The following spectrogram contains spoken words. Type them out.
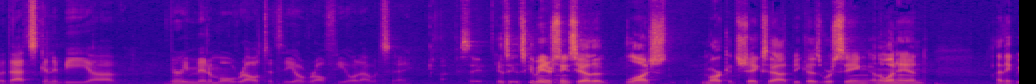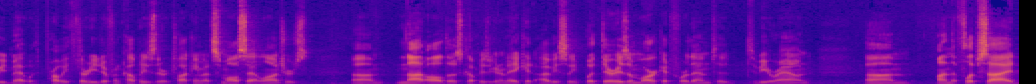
but that's going to be uh, very minimal relative to the overall field, I would say. I see. It's, it's going to be interesting to see how the launch market shakes out because we're seeing, on the one hand, I think we've met with probably 30 different companies that are talking about small sat launchers. Um, not all those companies are going to make it, obviously, but there is a market for them to, to be around. Um, on the flip side,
